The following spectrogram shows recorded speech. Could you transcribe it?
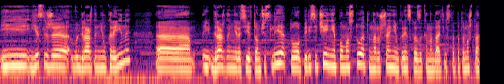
И если же вы граждане Украины, э, и граждане России в том числе, то пересечение по мосту это нарушение украинского законодательства, потому что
